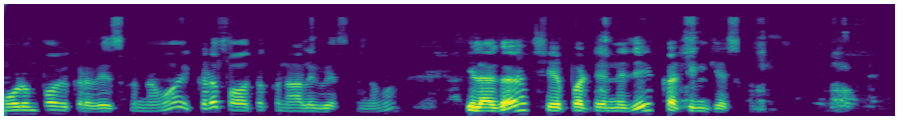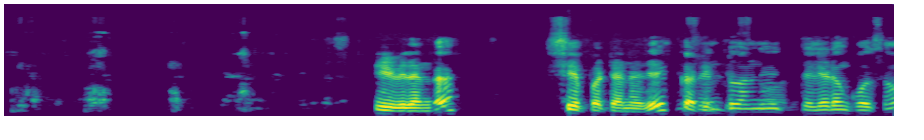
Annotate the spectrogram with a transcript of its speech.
మూడు పావు ఇక్కడ వేసుకున్నాము. ఇక్కడ పావు తొక్క నాలుగు వేసుకున్నాము. ఇలాగా షేప్ పట్టి అనేది కటింగ్ చేసుకున్నాం. ఈ విధంగా షేప్ పట్టి అనేది కటింగ్ అని తెలియడం కోసం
